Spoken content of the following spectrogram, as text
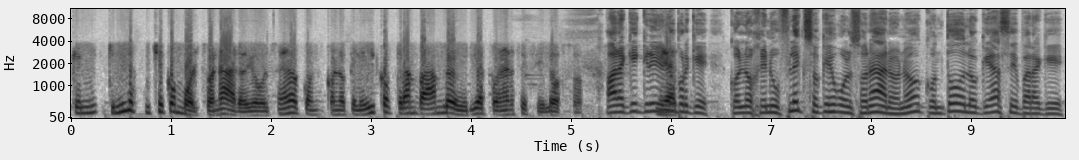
que, ni, que ni lo escuché con Bolsonaro. Digo, Bolsonaro con, lo que le dijo Trump a AMLO debería ponerse celoso. Ahora, qué increíble, Porque con lo genuflexo que es Bolsonaro, ¿no? Con todo lo que hace para que,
